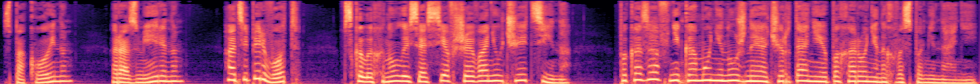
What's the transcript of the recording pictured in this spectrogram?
спокойным, размеренным. А теперь вот, всколыхнулась осевшая вонючая тина — показав никому не нужные очертания похороненных воспоминаний.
